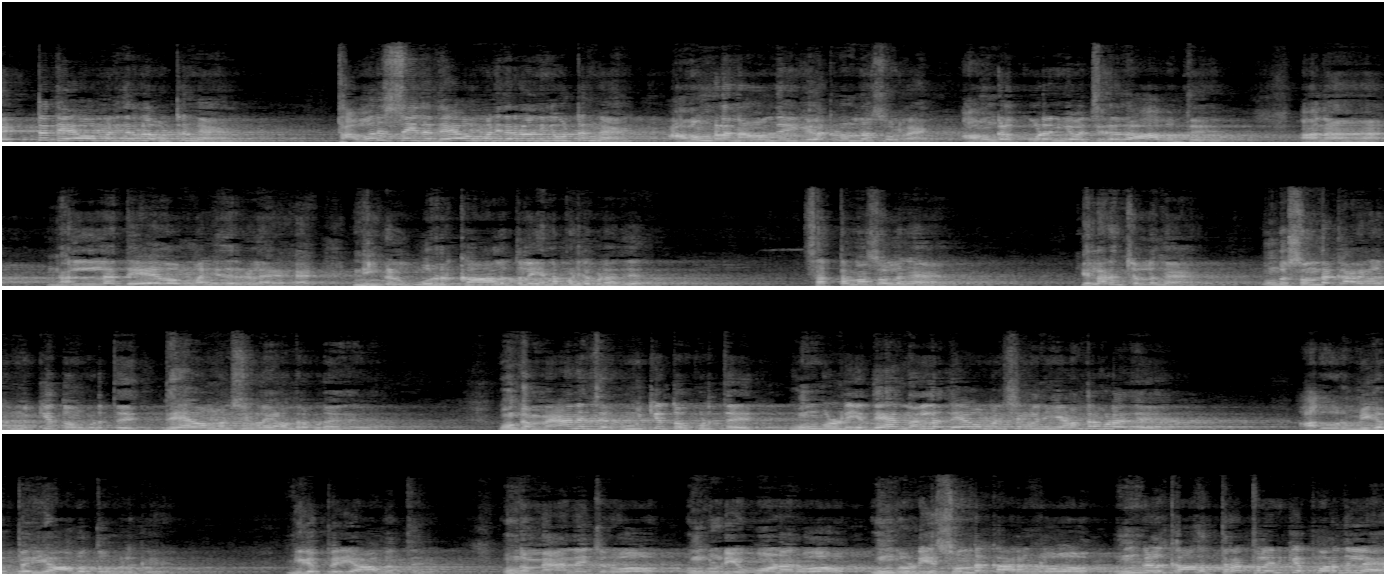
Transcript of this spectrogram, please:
கெட்ட தேவ மனிதர்களை விட்டுருங்க. தவறு செய்த தேவ மனிதர்களை நீங்க விட்டுங்க அவங்கள நான் வந்து இழக்கணும் தான் சொல்றேன். அவங்கள கூட நீங்க வச்சுக்கிறது ஆபத்து. ஆனா நல்ல தேவ மனிதர்களை நீங்கள் ஒரு காலத்துல என்ன பண்ணிடக்கூடாது சத்தமா சொல்லுங்க. எல்லாரும் சொல்லுங்க. உங்க சொந்தக்காரங்களுக்கு முக்கியத்துவம் கொடுத்து தேவ மனுஷங்களை இழந்துடக்கூடாது. உங்க மேனேஜருக்கு முக்கியத்துவம் கொடுத்து உங்களுடைய தேவ நல்ல தேவ மனுஷங்களை நீங்க இழந்துடக்கூடாது. அது ஒரு மிகப்பெரிய ஆபத்து உங்களுக்கு. மிகப்பெரிய ஆபத்து. உங்க மேனேஜரோ உங்களுடைய ஓனரோ உங்களுடைய சொந்தக்காரங்களோ உங்களுக்காக திறப்புல நிக்க போறதில்லை.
